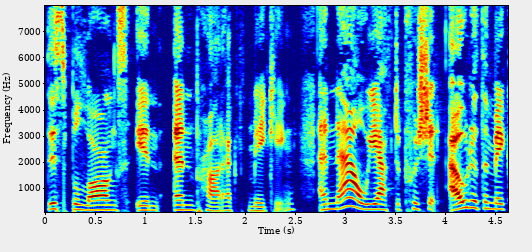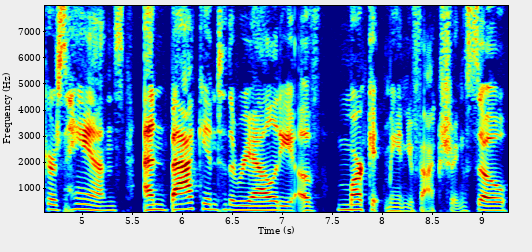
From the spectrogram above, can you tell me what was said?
This belongs in end product making. And now we have to push it out of the maker's hands and back into the reality of market manufacturing. So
